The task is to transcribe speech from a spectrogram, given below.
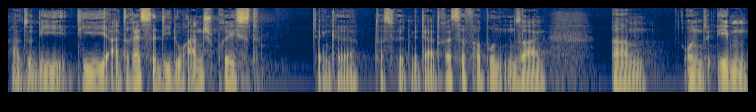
Also die, die Adresse, die du ansprichst, denke, das wird mit der Adresse verbunden sein. Ähm, und eben,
